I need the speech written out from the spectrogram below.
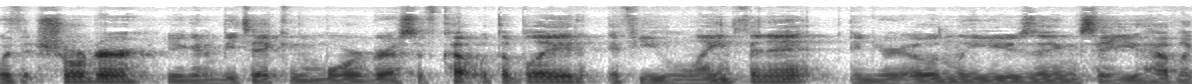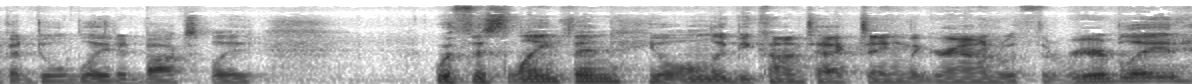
with it shorter, you're going to be taking a more aggressive cut with the blade. If you lengthen it and you're only using, say you have like a dual bladed box blade, with this lengthened, you'll only be contacting the ground with the rear blade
